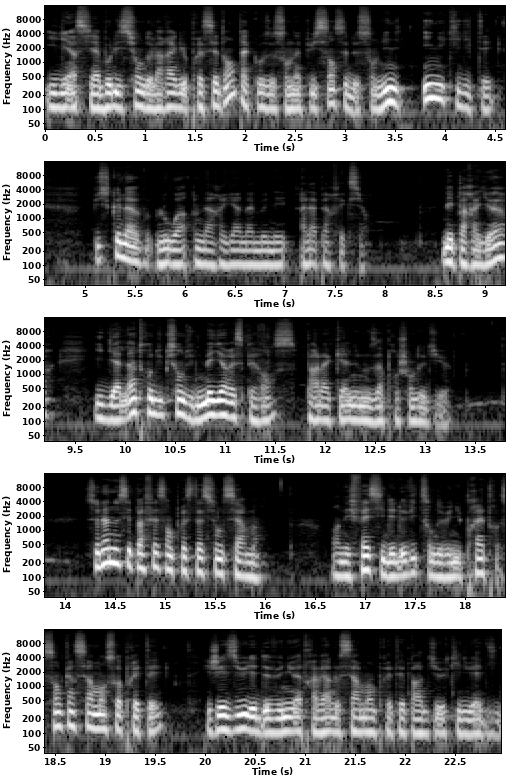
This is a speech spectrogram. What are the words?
Il y a ainsi abolition de la règle précédente à cause de son impuissance et de son inutilité, puisque la loi n'a rien amené à la perfection. Mais par ailleurs, il y a l'introduction d'une meilleure espérance par laquelle nous nous approchons de Dieu. Cela ne s'est pas fait sans prestation de serment. En effet, si les Levites sont devenus prêtres sans qu'un serment soit prêté, Jésus l'est devenu à travers le serment prêté par Dieu qui lui a dit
